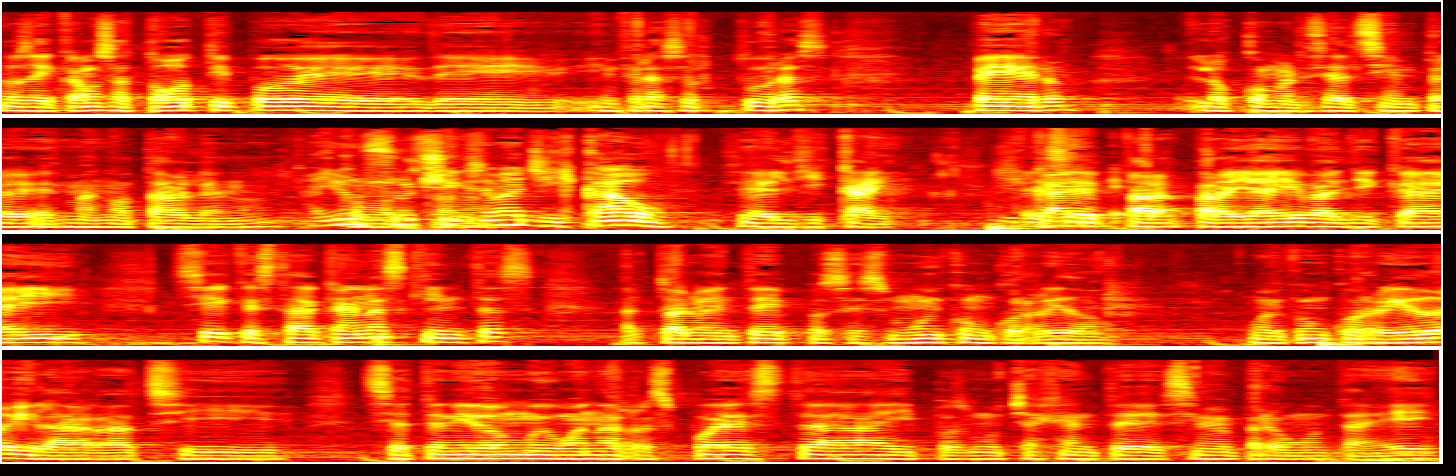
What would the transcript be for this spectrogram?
nos dedicamos a todo tipo de, de infraestructuras, pero lo comercial siempre es más notable, ¿no? Hay un sushi que se llama Jikao. Sí, el Jikai para, para allá iba el Jikai, sí, que está acá en las quintas, actualmente pues es muy concurrido, muy concurrido y la verdad sí, sí ha tenido muy buena respuesta y pues mucha gente sí me pregunta, hey,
